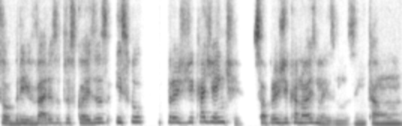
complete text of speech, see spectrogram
sobre várias outras coisas, isso prejudica a gente, só prejudica nós mesmos. Então,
